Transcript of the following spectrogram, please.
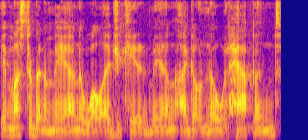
It must have been a man, a well educated man. I don't know what happened.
